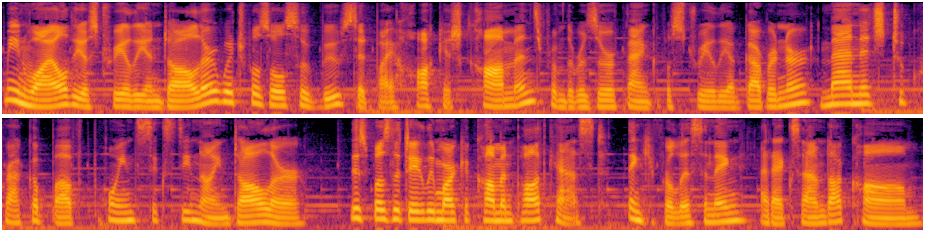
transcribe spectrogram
Meanwhile, the Australian dollar, which was also boosted by hawkish comments from the Reserve Bank of Australia governor, managed to crack above $0.69. This was the Daily Market Comment podcast. Thank you for listening at xm.com.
